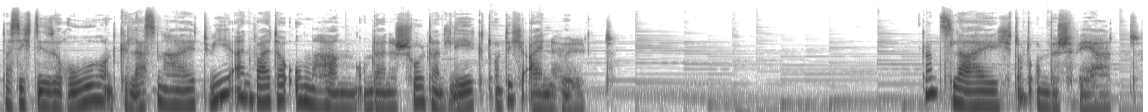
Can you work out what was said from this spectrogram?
dass sich diese Ruhe und Gelassenheit wie ein weiter Umhang um deine Schultern legt und dich einhüllt. Ganz leicht und unbeschwert.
